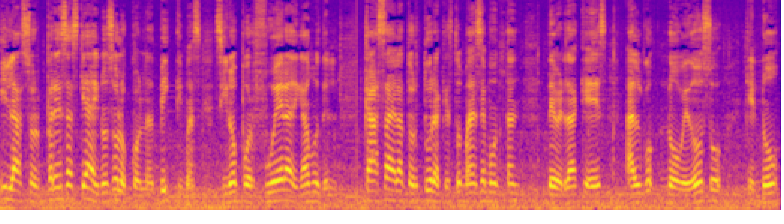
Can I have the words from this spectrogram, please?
Y las sorpresas que hay no solo con las víctimas, sino por fuera, digamos, del casa de la tortura que estos más se montan, de verdad que es algo novedoso que no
